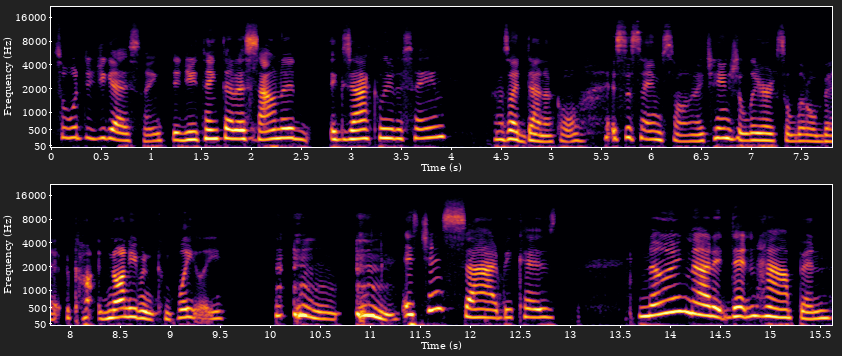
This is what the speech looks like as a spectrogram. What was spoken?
So what did you guys think? Did you think that it sounded exactly the same? It was identical. It's the same song. I changed the lyrics a little bit, not even completely. It's just sad because knowing that it didn't happen,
